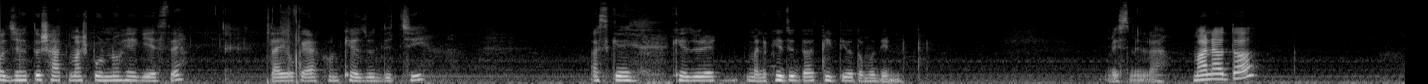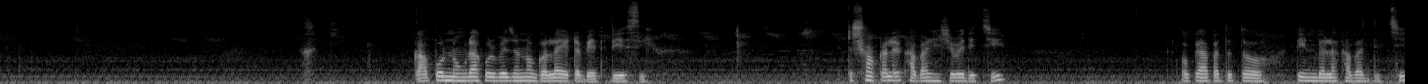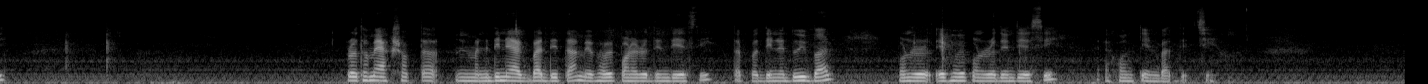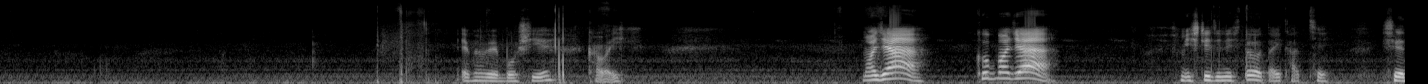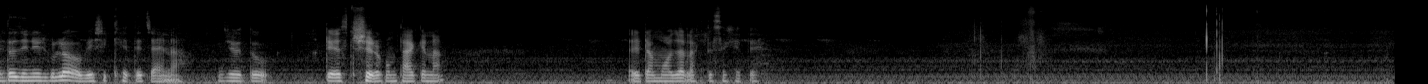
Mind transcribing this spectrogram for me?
ও যেহেতু সাত মাস পূর্ণ হয়ে গিয়েছে, তাই ওকে এখন খেজুর দিচ্ছি। আজকে খেজুরের মানে খেজুর দেওয়ার তৃতীয়তম দিন। বিসমিল্লা মানাও তো? কাপড় নোংরা করবে জন্য গলায় এটা বেঁধে দিয়েছি। এটা সকালের খাবার হিসেবে দিচ্ছি। ওকে আপাতত তিন বেলা খাবার দিচ্ছি। প্রথমে এক সপ্তাহ মানে দিনে একবার দিতাম, এভাবে পনেরো দিন দিয়েছি, তারপর দিনে দুইবার পনেরো, এভাবে পনেরো দিন দিয়েছি, এখন তিনবার দিচ্ছি। এভাবে বসিয়ে খাওয়াই। মজা? খুব মজা? মিষ্টি জিনিস তো, তাই খাচ্ছে। সেদ্ধ জিনিসগুলো বেশি খেতে চায় না, যেহেতু টেস্ট সেরকম থাকে না। এটা মজা লাগতেছে খেতে।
